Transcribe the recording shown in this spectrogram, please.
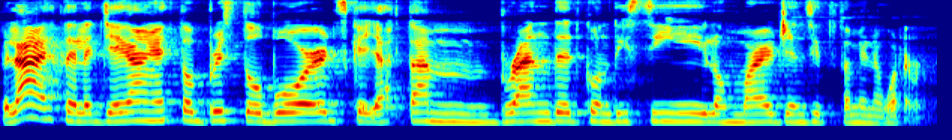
¿verdad? Este, les llegan estos Bristol boards que ya están branded con DC, los margins y también whatever.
